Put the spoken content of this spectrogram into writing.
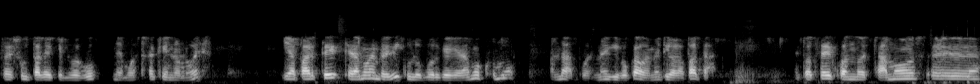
resulta de que luego demuestra que no lo es. Y aparte quedamos en ridículo porque quedamos como, anda, pues me he equivocado, he metido la pata. Entonces, cuando estamos eh,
